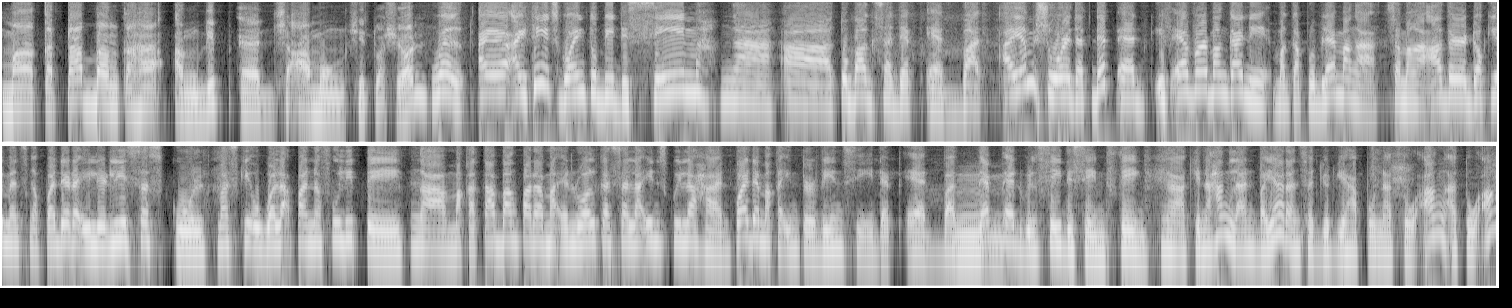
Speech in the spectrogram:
makatabang kaha ang DepEd sa among sitwasyon. Well, I I think it's going to be the same nga ah, tubag sa DepEd. But I am sure that DepEd, if ever man gani, magka-problema nga sa mga other documents nga pwede ra i-release sa school, maski og wala pa na fully pay, nga makatabang para ma-enroll ka sa lain eskwelahan, pwede maka-intervene si DepEd. But DepEd will say the same thing, nga kinahanglan, bayaran sa gyud gihapon na to ang ato ang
